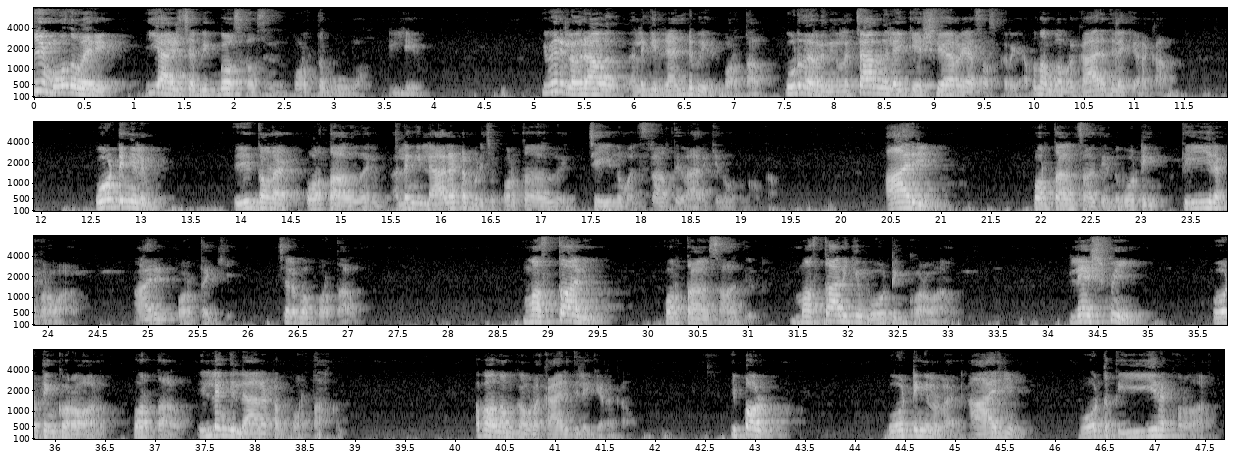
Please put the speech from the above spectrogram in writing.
ഈ മൂന്ന് പേര് ഈ ആഴ്ച ബിഗ് ബോസ് ഹൗസിൽ നിന്ന് പുറത്ത് പോകുമോ ഇല്ലയോ? ഇവരിൽ ഒരാൾ അല്ലെങ്കിൽ രണ്ട് പേര് പുറത്താകും കൂടുതൽ നിങ്ങൾ ചെയ്യുക ഷെയർ ചെയ്യുക സബ്സ്ക്രൈബ് ചെയ്യുക അപ്പോൾ നമുക്ക് നമ്മുടെ കാര്യത്തിലേക്ക് കിടക്കാം. വോട്ടിങ്ങിലും ഈ തവണ പുറത്താകുന്നതിനും അല്ലെങ്കിൽ ലാലട്ടം പിടിച്ച് പുറത്താകുകയും ചെയ്യുന്ന മത്സരാർത്ഥികൾ ആരൊക്കെ നമുക്ക് നോക്കാം. ആര്യൻ പുറത്താകാൻ സാധ്യതയുണ്ട്? വോട്ടിംഗ് തീരെ കുറവാണ്. ആര്യൻ പുറത്തേക്ക്? ചിലപ്പോൾ പുറത്താകും. മസ്താനി പുറത്താകാൻ സാധ്യതയുണ്ട് മസ്താനിക്ക് വോട്ടിംഗ് കുറവാണ്. ലക്ഷ്മി വോട്ടിംഗ് കുറവാണ്. പുറത്താകും. ഇല്ലെങ്കിൽ ലാലട്ടം പുറത്താക്കും. അപ്പോൾ നമുക്ക് നമ്മുടെ കാര്യത്തിലേക്ക് കിടക്കാം. ഇപ്പോൾ വോട്ടിങ്ങിലുള്ള ആര്യൻ വോട്ട് തീരെ കുറവാണ്.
